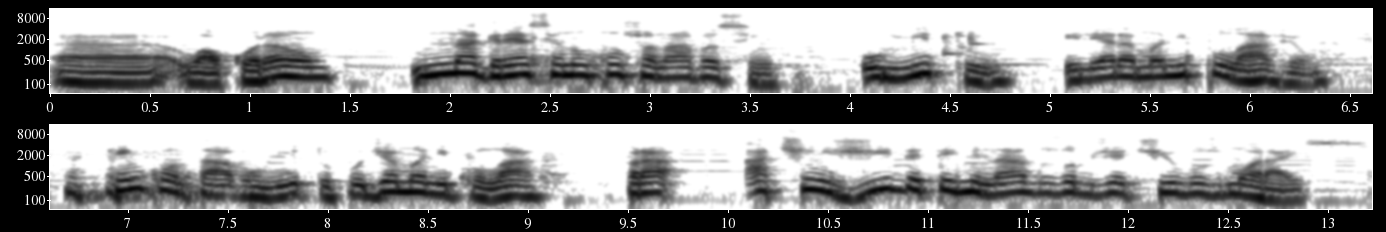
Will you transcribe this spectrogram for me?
uh, o Alcorão. Na Grécia não funcionava assim. O mito ele era manipulável. Quem contava o mito podia manipular para atingir determinados objetivos morais.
